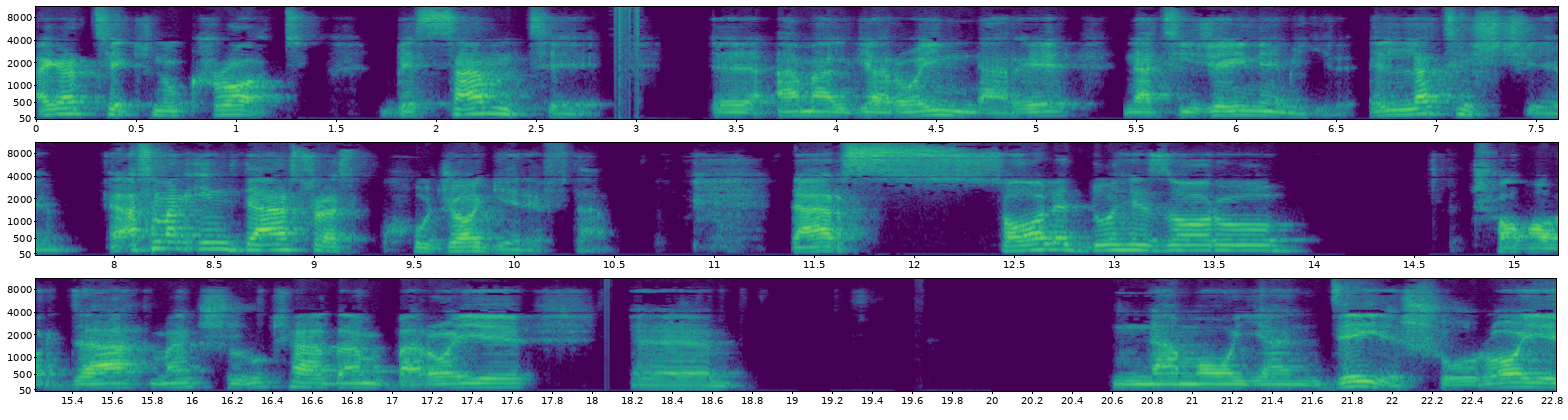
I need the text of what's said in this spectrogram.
اگر تکنوکرات به سمت عملگرایی نره نتیجه ای نمی‌گیره. علتش چیه؟ اصلا من این درس رو از کجا گرفتم؟ در سال 2014 من شروع کردم برای نماینده شورای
